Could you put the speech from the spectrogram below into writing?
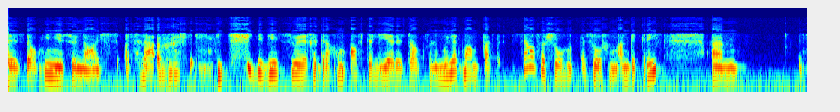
is dalk nie meer so nice as hulle ouers is. Jy weet so gedrag om af te leer is dalk vir hulle moeilik maar wat selfversorging aanbetref. Ehm um, is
